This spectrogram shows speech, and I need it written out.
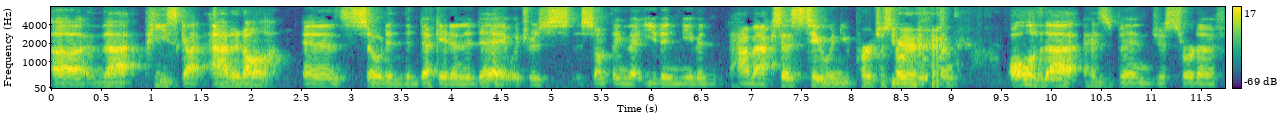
uh, that piece got added on. And so did the decade in a day, which was something that you didn't even have access to when you purchased our yeah. All of that has been just sort of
